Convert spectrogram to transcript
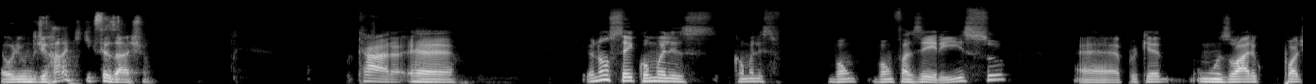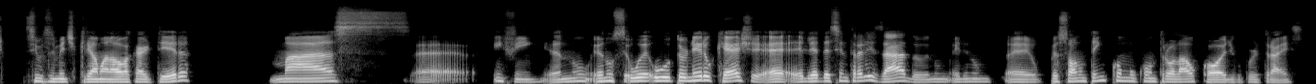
é, oriundo de hack? O que, que vocês acham? Cara, é. Eu não sei como eles, como eles vão, vão fazer isso, é, porque um usuário pode simplesmente criar uma nova carteira, mas, é, enfim, eu não, eu não sei. O, o Torneiro Cash é, ele é descentralizado, ele não, é, o pessoal não tem como controlar o código por trás.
